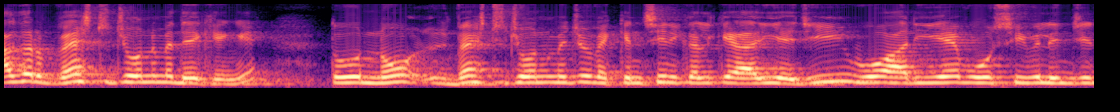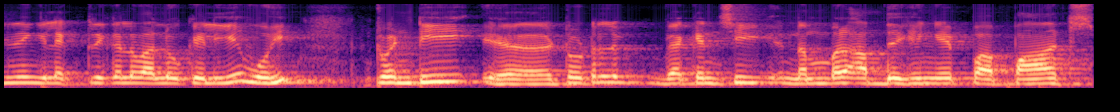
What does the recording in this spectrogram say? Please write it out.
अगर वेस्ट जोन में देखेंगे तो नो, वेस्ट जोन में जो वैकेंसी निकल के आ रही है जी, वो आ रही है, वो सिविल इंजीनियरिंग, इलेक्ट्रिकल वालों के लिए वही ट्वेंटी टोटल वैकेंसी नंबर आप देखेंगे पाँच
